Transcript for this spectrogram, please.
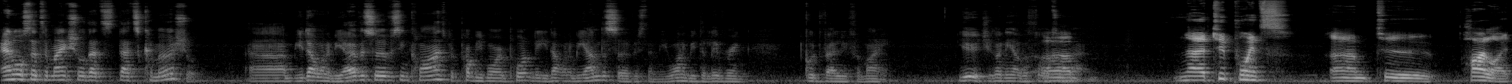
and also to make sure that's that's commercial. Um, you don't want to be over servicing clients, but probably more importantly, you don't want to be under servicing them. You want to be delivering good value for money. Huge. You got any other thoughts on Um, that? No, two points um, to highlight.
